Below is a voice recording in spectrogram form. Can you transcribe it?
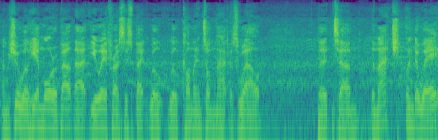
I'm sure we'll hear more about that. UEFA, I suspect, will will comment on that as well. But um, the match underway.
